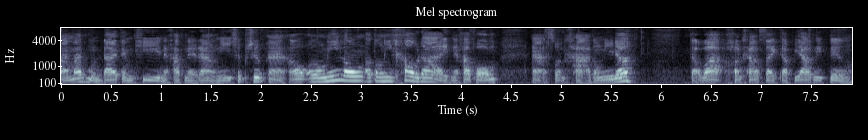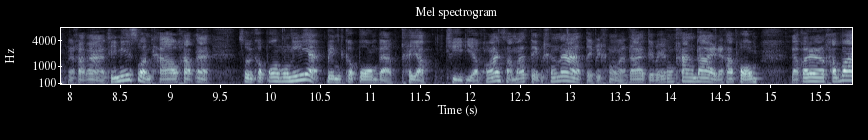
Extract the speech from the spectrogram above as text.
สามารถหมุนได้เต็มที่นะครับในร่างนี้ชึบๆอะเอาเอาตรงนี้ลงเอาตรงนี้เข้าได้นะครับผมอะส่วนขาตรงนี้เนอะ แต่ว่าค่อนข้างใส่กับยากนิดนึงนะครับอ่าทีนี้ส่วนเท้าครับอ่าส่วนกระโปรงตรงนี้เนี่ยเป็นกระโปรงแบบขยับทีเดียวเพราะงั้นสามารถเตะไปข้างหน้าเตะไปข้างหลังได้เตะไปข้างๆได้นะครับผมแล้วก็แน่นอนครับว่า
